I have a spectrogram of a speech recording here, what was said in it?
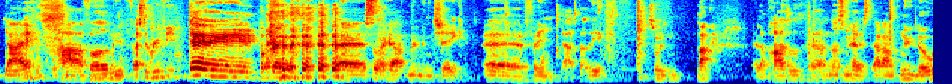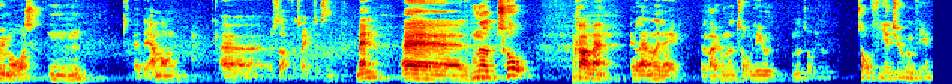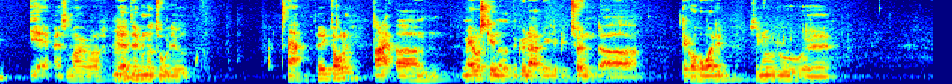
Jeg har fået mit første refeed Yay! på prep. Jeg sidder her med min shake, øh, fordi jeg er stadig ikke sulten. Nej. Eller presset, eller noget som helst. Jeg ramte ny low i morges. Mm-hmm. Ja, det er morgen. Øh, så for tre timer siden. Men øh, 102, komma et eller andet i dag. Eller var det 102 lige ud? 102 lige ud? 224,4? Ja, passer meget godt. Mm. Ja, det er 102 lige ud. Ja. Det er ikke dårligt. Nej, og um, maveskinnet begynder at virkelig blive tyndt, og det går hurtigt. Så nu er du øh,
